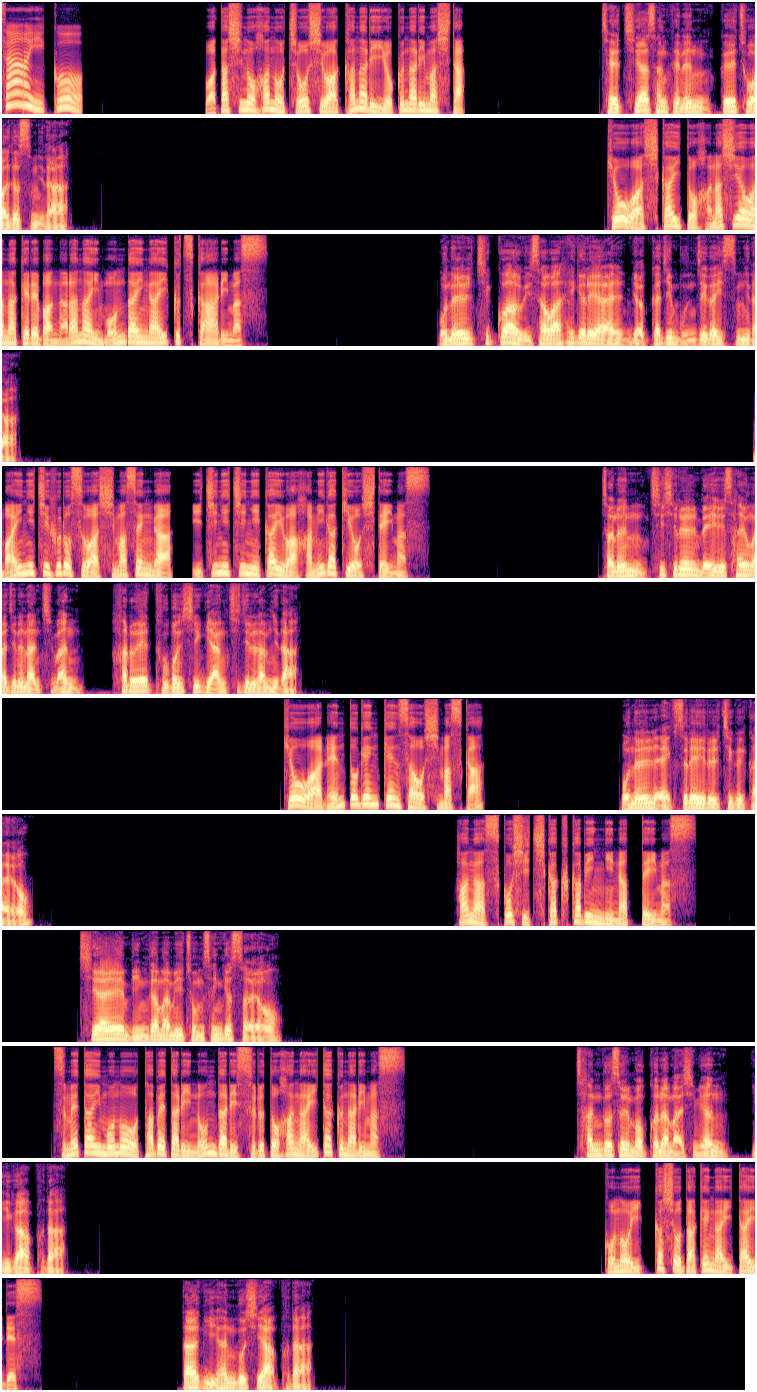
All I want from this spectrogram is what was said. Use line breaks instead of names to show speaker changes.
さあ行こう。
私の歯の調子はかなり良くなりました。
제 치아 상태는 꽤 좋아졌습니다.
今日は歯科医と話し合わなければならない問題がいくつかあります。
오늘 치과 의사와 해결해야 할 몇 가지 문제가 있습니다.
毎日フロスはしませんが、1日2回は歯磨きをしています。
저는 치실을 매일 사용하지는 않지만 하루에 두 번씩 양치질을 합니다.
今日はレントゲン検査をしますか
오늘 엑스레이를 찍을까요?
歯が少し知覚過敏になっています。
치아에 민감함이 좀 생겼어요.
冷たいものを食べたり飲んだりすると歯が痛くなります。
찬 것을 먹거나 마시면 이가 아프다.
この一箇所だけが痛いです。
딱 이 한 곳이 아프다.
